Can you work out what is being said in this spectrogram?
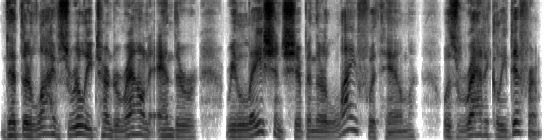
that their lives really turned around and their relationship and their life with Him was radically different.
